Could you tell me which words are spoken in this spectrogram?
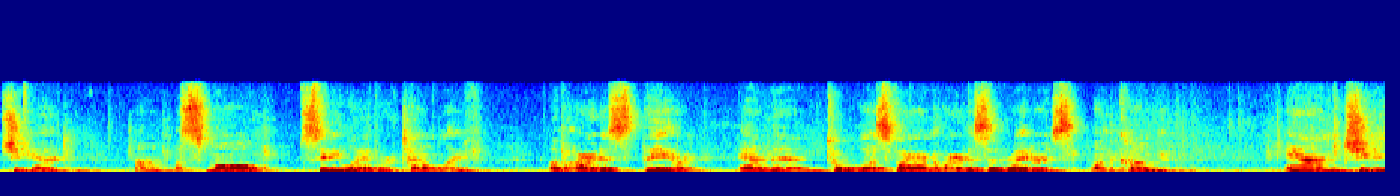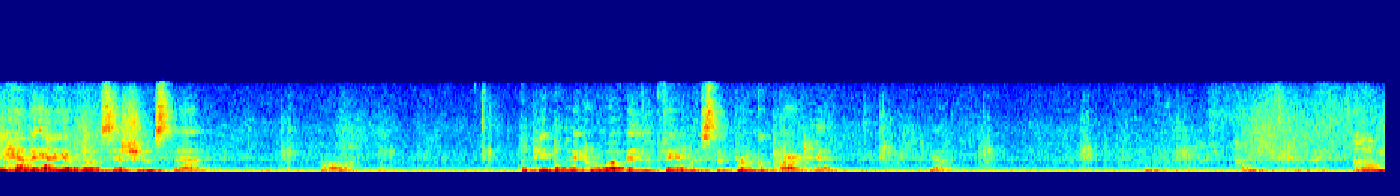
she had um, a small city life or a town life of artists there, and then Total Loss Farm artists and writers on the commune. And she didn't have any of those issues that uh, the people that grew up in the families that broke apart had. Yeah. Um,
